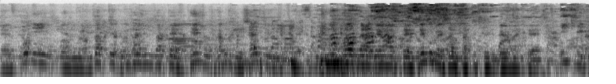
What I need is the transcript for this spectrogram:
えー、ここに、えー、歌って、この会場に向かってテンションを高めてくる最中に、うちの顔から電話して、猫の餌を買ってきてる電話が来て、一気に現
